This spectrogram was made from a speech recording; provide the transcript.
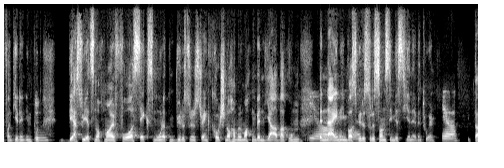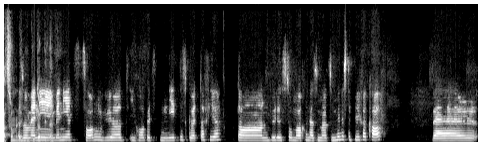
von dir den Input. Mhm. Wärst du jetzt nochmal vor sechs Monaten, würdest du den Strength Coach noch einmal machen? Wenn ja, warum? Ja, wenn nein, in was würdest du das sonst investieren eventuell? Ja. Dazu mal also wenn ich, wenn ich jetzt sagen würde, ich habe jetzt nicht das Geld dafür, dann würde ich es so machen, dass ich mir zumindest die Bücher kaufe, weil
